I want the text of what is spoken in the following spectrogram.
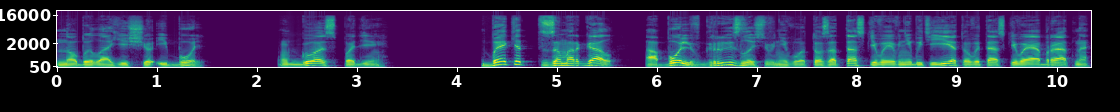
Но была еще и боль. Господи! Беккет заморгал, а боль вгрызлась в него, то затаскивая в небытие, то вытаскивая обратно,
